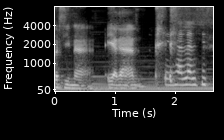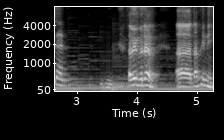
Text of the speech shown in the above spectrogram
berzina, iya kan. Halal sister. tapi benar, uh, tapi nih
